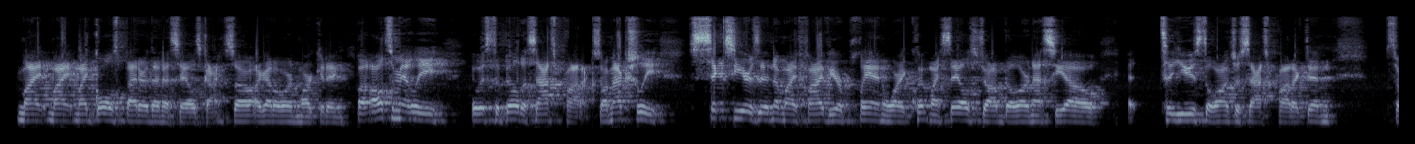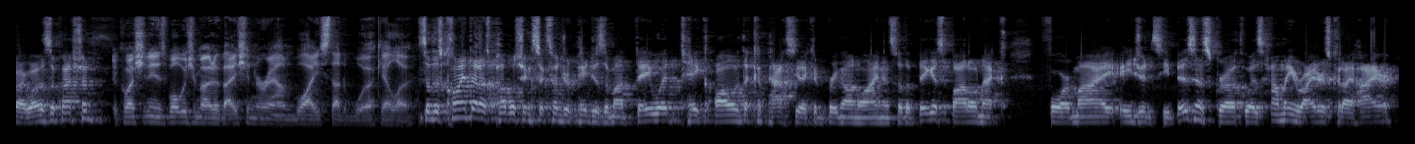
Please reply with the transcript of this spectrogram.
My, my, my goal is better than a sales guy. So I got to learn marketing. But ultimately, it was to build a SaaS product. So I'm actually six years into my five year plan where I quit my sales job to learn SEO to use to launch a SaaS product. And Sorry, what was the question? The question is, what was your motivation around why you started work Workello? So this client that I was publishing 600 pages a month, they would take all of the capacity I could bring online. And so the biggest bottleneck for my agency business growth was how many writers could I hire?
